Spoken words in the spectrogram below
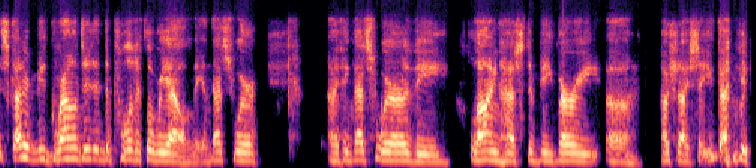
it's got to be grounded in the political reality. And that's where I think that's where the line has to be very uh, how should I say? You got to be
